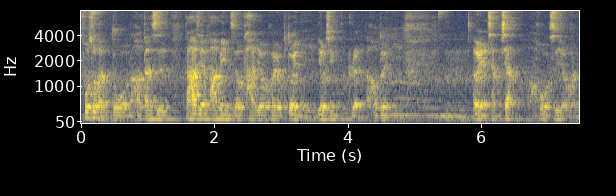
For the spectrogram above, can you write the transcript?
付出很多，然后但是当他今天发病之后，他又会对你六亲不认，然后对你嗯恶言相向，然后或者是有很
